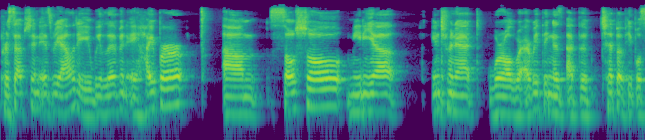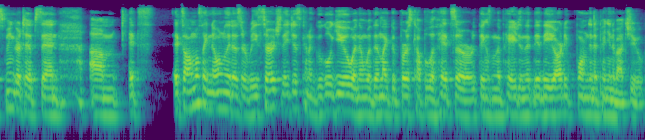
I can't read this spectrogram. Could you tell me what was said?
Perception is reality. We live in a hyper um, social media internet world where everything is at the tip of people's fingertips and um, it's it's almost like no one really does their research. They just kind of Google you, and then within like the first couple of hits or things on the page, and they, they already formed an opinion about you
